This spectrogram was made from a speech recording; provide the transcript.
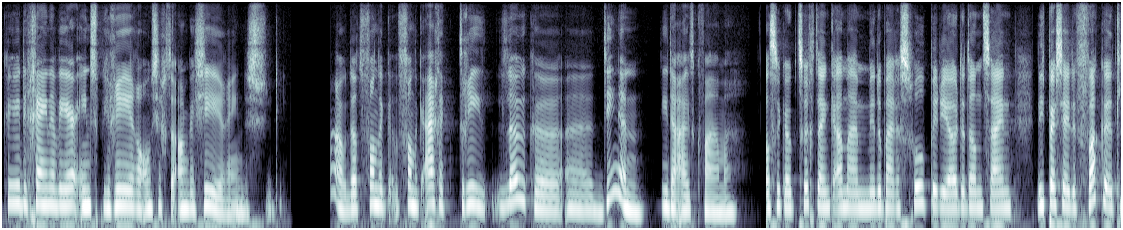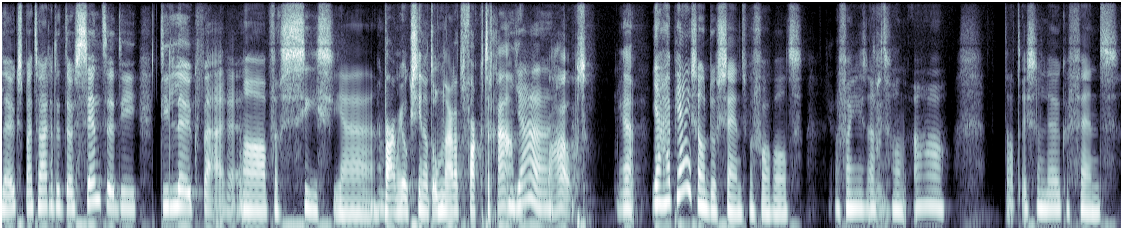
kun je diegene weer inspireren om zich te engageren in de studie. Nou, dat vond ik, vond ik eigenlijk drie leuke eh, dingen die daaruit kwamen. Als ik ook terugdenk aan mijn middelbare schoolperiode, dan zijn niet per se de vakken het leukst, maar het waren de docenten die, die leuk waren. Oh, precies, ja. En waarom je ook zin had om naar dat vak te gaan. Ja, Überhaupt. Ja. Ja, heb jij zo'n docent bijvoorbeeld? Waarvan je dacht van, ah, dat is een leuke vent.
